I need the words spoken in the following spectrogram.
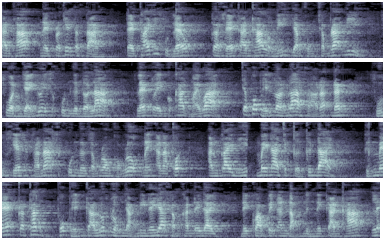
การค้าในประเทศต่างๆ แต่ท้ายที่สุดแล้วกระแสการค้าเหล่านี้ยังคงชำระหนี้ส่วนใหญ่ด้วยสกุลเงินดอลลาร์และตัวเองก็คาดหมายว่าจะพบเห็นดอลลาร์สหรัฐนั้นสูญเสียสถานะสกุลเงินสำรองของโลกในอนาคต อันใกล้นี้ไม่น่าจะเกิดขึ้นได้ ถึงแม้กระทั่งพบเห็นการลดลงอย่างมีนัยสำคัญใดๆ ในความเป็นอันดับหนึ่งในการค้าและ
